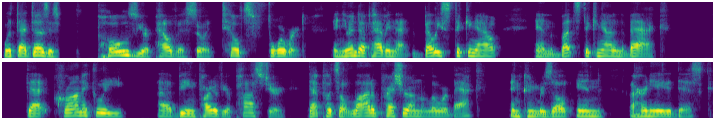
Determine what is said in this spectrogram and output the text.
What that does is pulls your pelvis so it tilts forward and you end up having that belly sticking out and the butt sticking out in the back that chronically uh, being part of your posture that puts a lot of pressure on the lower back and can result in a herniated disc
